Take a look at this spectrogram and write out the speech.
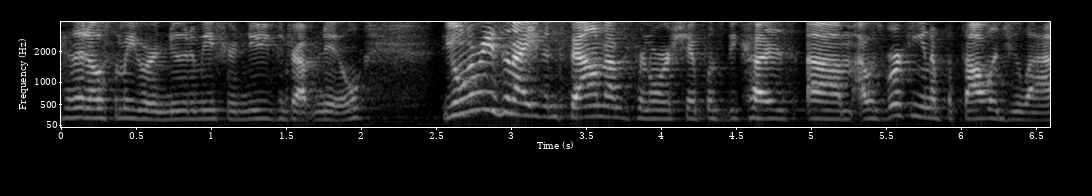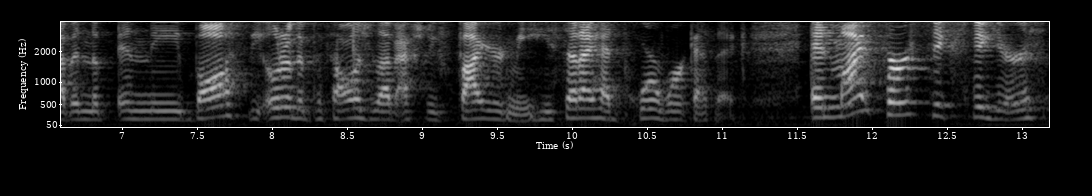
because I know some of you are new to me. If you're new, you can drop new. The only reason I even found entrepreneurship was because um, I was working in a pathology lab, and the and the boss, the owner of the pathology lab, actually fired me. He said I had poor work ethic, and my first six figures,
